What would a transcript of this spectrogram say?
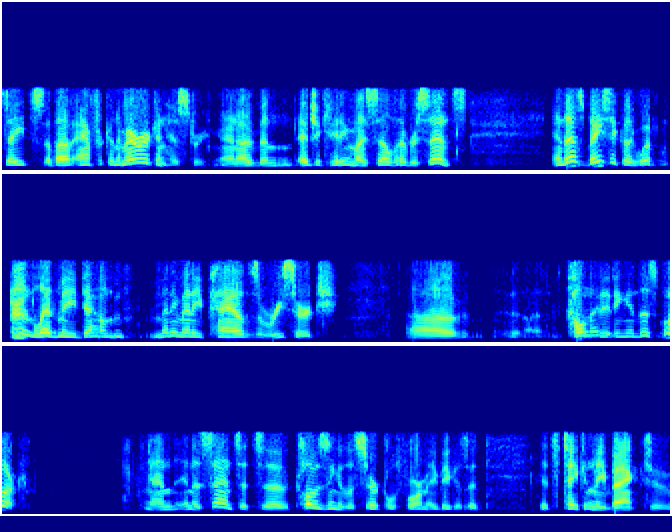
States, about African American history. And I've been educating myself ever since. And that's basically what led me down many, many paths of research, uh, culminating in this book and in a sense, it's a closing of the circle for me because it it's taken me back to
